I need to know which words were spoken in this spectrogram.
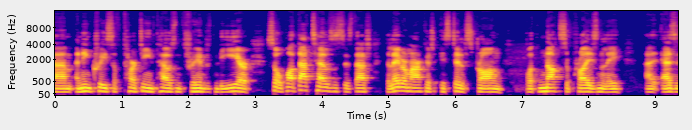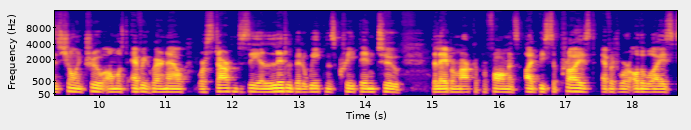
Um, an increase of 13,300 in the year. So, what that tells us is that the labour market is still strong, but not surprisingly, uh, as is showing true almost everywhere now, we're starting to see a little bit of weakness creep into the labour market performance. I'd be surprised if it were otherwise,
